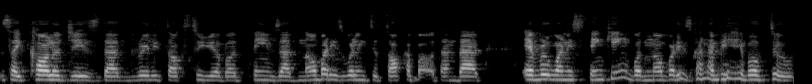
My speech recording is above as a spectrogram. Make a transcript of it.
psychologist that really talks to you about things that nobody's willing to talk about and that everyone is thinking but nobody's gonna be able to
